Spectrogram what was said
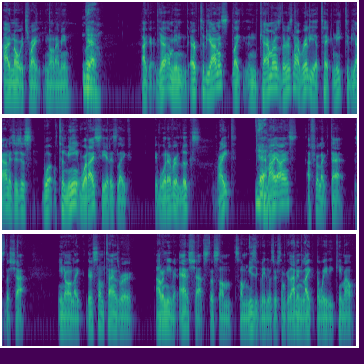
I know it's right. You know what I mean? But, yeah. Like yeah, I mean, to be honest, like in cameras, there is not really a technique. To be honest, it's just what to me, what I see it is like whatever looks right Yeah. in my eyes. I feel like that is the shot. You know, like there's some times where I don't even add shots to some some music videos or something because I didn't like the way they came out.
